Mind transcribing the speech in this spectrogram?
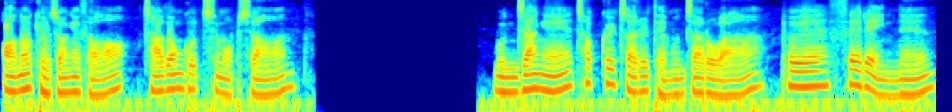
언어 교정에서 자동 고침 옵션 문장의 첫 글자를 대문자로와 표의 셀에 있는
